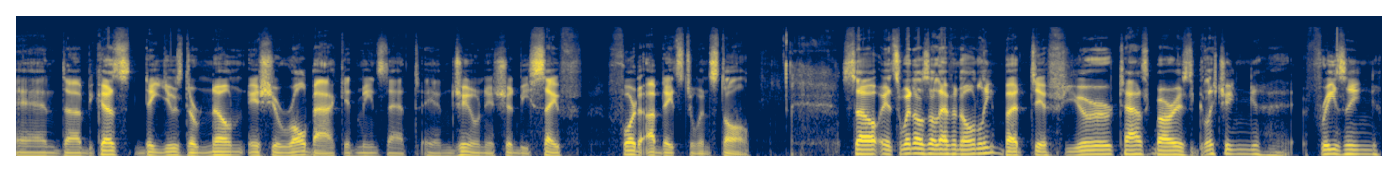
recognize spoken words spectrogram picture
And uh, because they use the known issue rollback, it means that in June it should be safe for the updates to install. So it's Windows 11 only, but if your taskbar is glitching, freezing,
